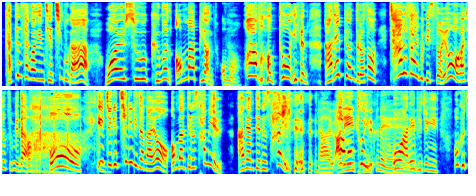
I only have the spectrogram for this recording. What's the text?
같은 상황인 제 친구가 월, 수, 금은 엄마 편, 어머. 화, 목, 토, 일은 아내 편 들어서 잘 살고 있어요. 하셨습니다. 아. 오, 일주일이 7일이잖아요. 엄마한테는 3일. 아내한테는 4일. 야, 아내의 비중이 크네. 어, 아내의 비중이. 어, 그렇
